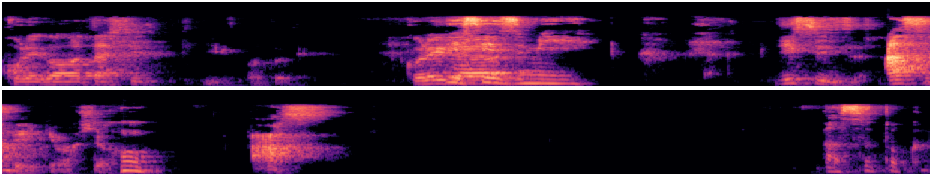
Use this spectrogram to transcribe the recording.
これが私っていうことで。これが、This is me. This is us でいきましょう。うん us。明日とか、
